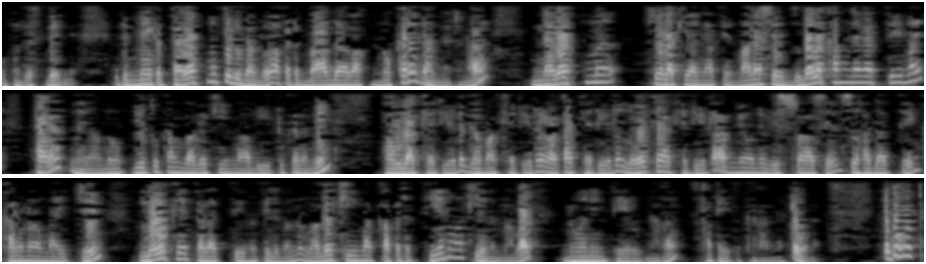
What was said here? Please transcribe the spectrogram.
උපදෙස් දෙන්නේ. ඉතින් මේක පැවැත්ම පිළිබඳව අපට බාධාවක් නොකර ගන්නට නම් නැවැත්ම කියලා කියන්නේ අපේ මනසේ දුබලකම් නැවැත්වීමයි පැවැත්ම යනු යුතුයකම් වගකීම් ආදී ඉටු කරමින් පවුලක් හැටියට ගමක් හැටියට රටක් හැටියට ලෝකයක් හැටියට අන්‍යෝන්‍ය විශ්වාසයෙන් සුහදත්වයෙන් කරුණා මෛත්‍රියෙන් ලෝකයේ පැවැත්වීම පිළිබඳ වගකීමක් අපට තියෙනවා කියන බවත් නුවණින් තේරුම් ගන්න කටයුතු කරන්නට ඕන. එතකොට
